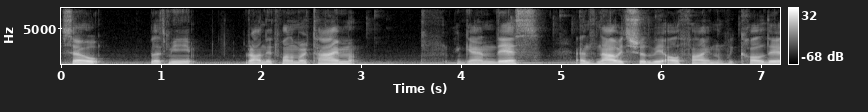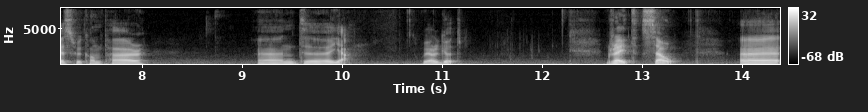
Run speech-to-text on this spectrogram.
so let me run it one more time. Again, this, and now it should be all fine. We call this, we compare, and uh, yeah, we are good. Great, so uh,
